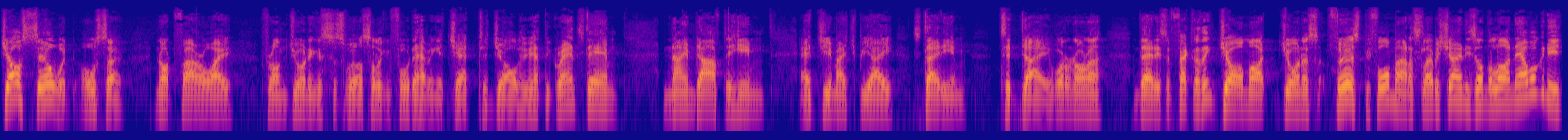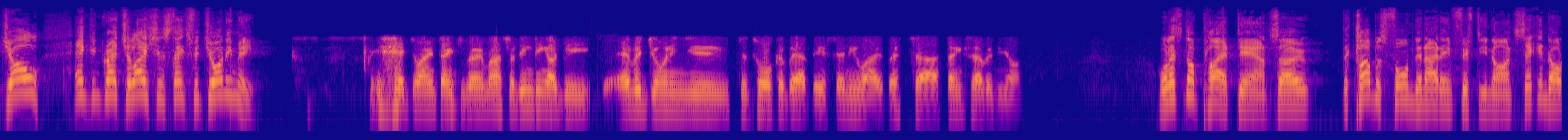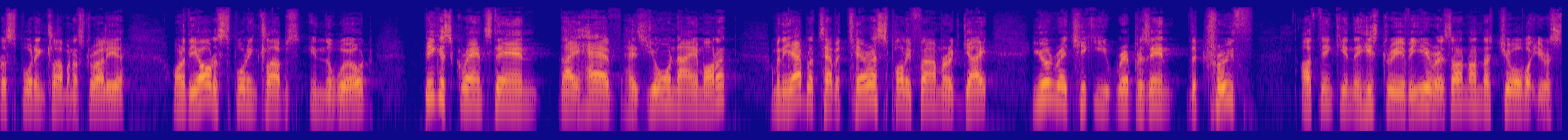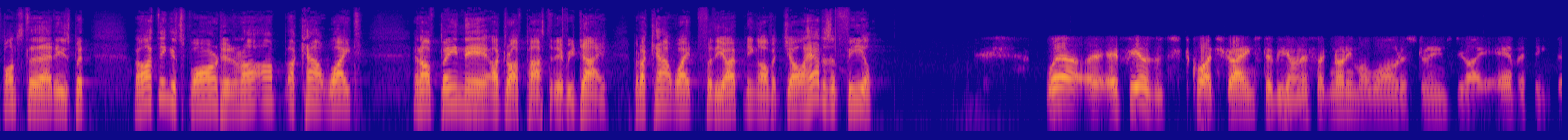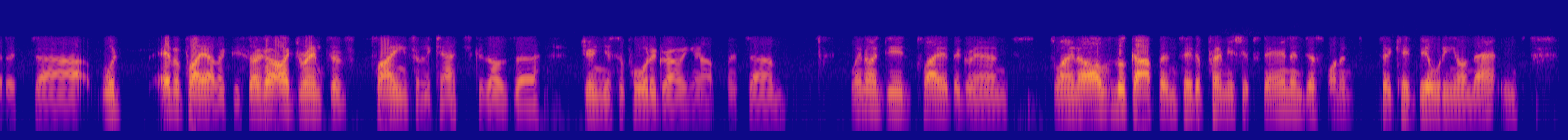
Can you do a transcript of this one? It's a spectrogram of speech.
Joel Selwood also not far away from joining us as well. So looking forward to having a chat to Joel, who had the grandstand named after him at GMHBA Stadium today. What an honour that is. In fact, I think Joel might join us first before Marnus Labuschagne. He's on the line now. Welcome to you, Joel, and congratulations. Thanks for joining me. Yeah, Dwayne, thank you very much. I didn't think I'd be ever joining you to talk about this anyway, but uh, thanks for having me on. Well, let's not play it down. So, the club was formed in 1859, second oldest sporting club in Australia, one of the oldest sporting clubs in the world. Biggest grandstand they have has your name on it. I mean, the Abletts have a terrace, Polly Farmer a gate. You and Reg Hickey represent the truth, I think, in the history of eras. I'm, I'm not sure what your response to that is, but I think it's warranted, and I, I, I can't wait. And I've been there, I drive past it every day, but I can't wait for the opening of it. Joel, how does it feel? Well, it feels it's quite strange to be honest. Like not in my wildest dreams did I ever think that it uh, would ever play out like this. Like I dreamt of playing for the Cats because I was a junior supporter growing up. But um, when I did play at the ground, Dwayne, I would look up and see the premiership stand and just wanted to keep building on that. And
